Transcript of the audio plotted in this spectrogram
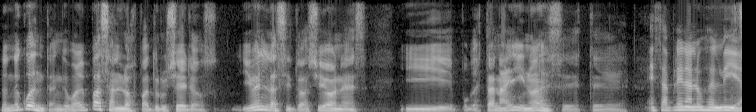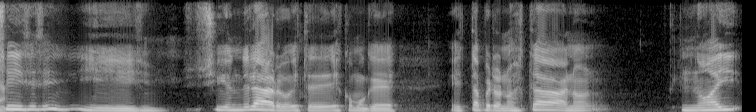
Donde cuentan que por ahí pasan los patrulleros y ven las situaciones Y porque están ahí, ¿no? Es este. Es a plena luz del día. Sí, sí, sí. Y siguen de largo, ¿viste? Es como que está, pero no está. No, no hay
